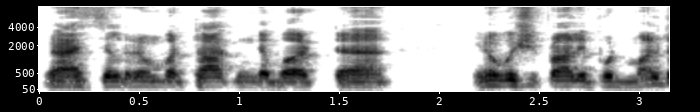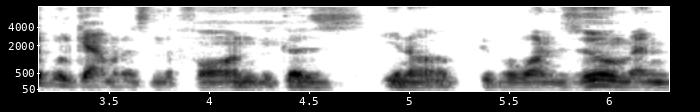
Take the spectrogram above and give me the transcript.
you know, I still remember talking about, uh, you know, we should probably put multiple cameras in the phone because you know people want zoom, and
